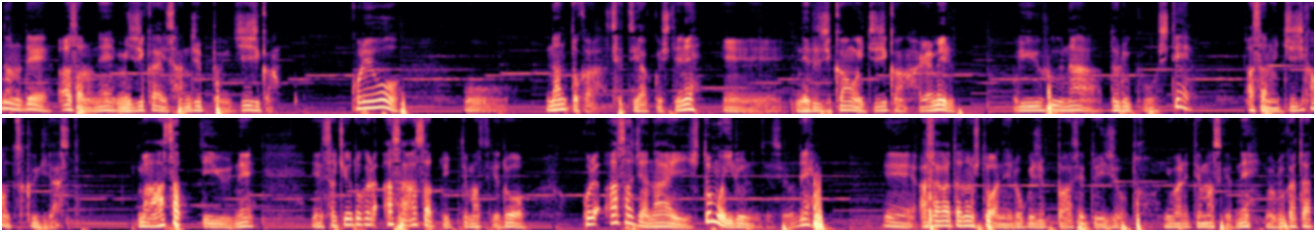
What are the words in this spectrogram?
なので朝のね短い30分1時間。これをなんとか節約してね、えー、寝る時間を1時間早めるというふうな努力をして朝の1時間を作り出すと。まあ朝っていうね、先ほどから朝朝と言ってますけどこれ朝じゃない人もいるんですよね、えー、朝方の人はね60%以上と言われてますけどね。夜型、え、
